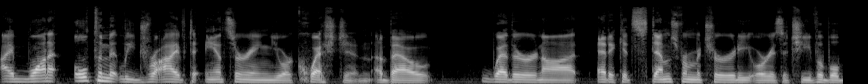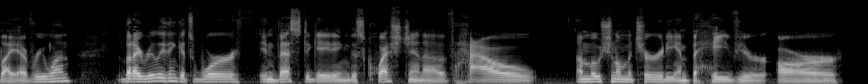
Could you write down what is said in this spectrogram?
I want to ultimately drive to answering your question about whether or not etiquette stems from maturity or is achievable by everyone. But I really think it's worth investigating this question of how emotional maturity and behavior are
